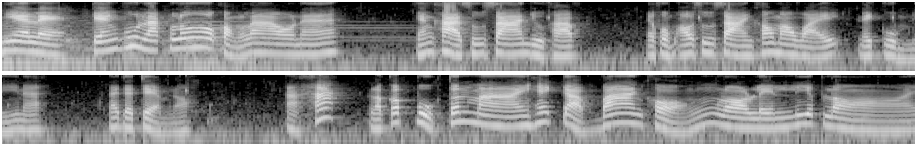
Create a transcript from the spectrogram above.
เนี่ยแหละ แก๊งผู้รักโลกของเรานะ ยังขาดซูซานอยู่ครับแต่ผมเอาซูซานเข้ามาไว้ในกลุ่มนี้นะ น่าจะแจ่มเนาะอะฮะแล้วก็ปลูกต้นไม้ให้กับบ้านของลอเรนเรียบร้อย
